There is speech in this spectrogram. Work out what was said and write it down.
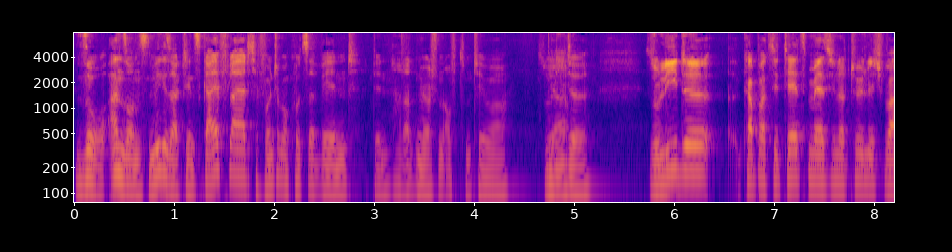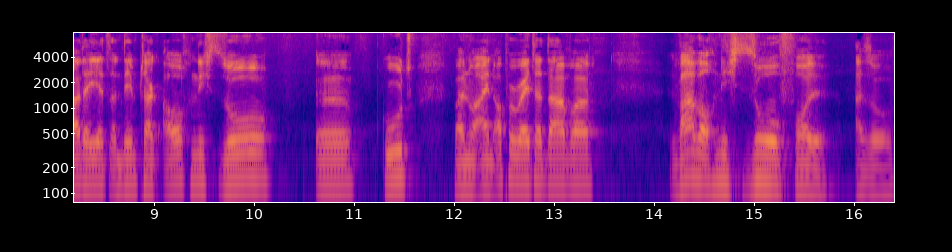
So, ansonsten, wie gesagt, den Skyfly hatte ich ja vorhin schon mal kurz erwähnt. Den hatten wir schon oft zum Thema solide. solide, kapazitätsmäßig natürlich war der jetzt an dem Tag auch nicht so äh, gut, weil nur ein Operator da war. War aber auch nicht so voll. Also,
